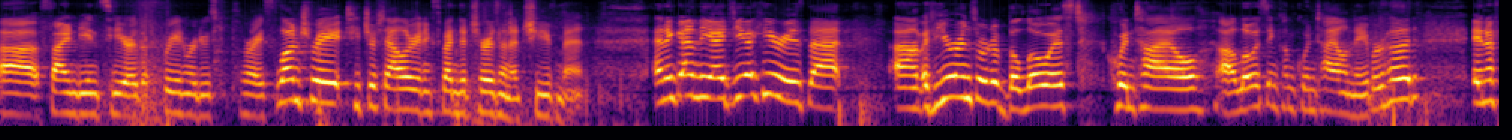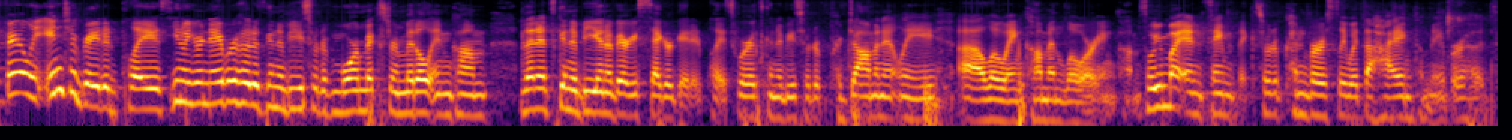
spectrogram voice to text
uh, findings here the free and reduced price lunch rate, teacher salary and expenditures, and achievement. And again, the idea here is that um, if you're in sort of the lowest quintile, uh, lowest income quintile neighborhood, in a fairly integrated place, you know, your neighborhood is going to be sort of more mixed or middle income than it's going to be in a very segregated place where it's going to be sort of predominantly uh, low income and lower income. So we might, and same thing, sort of conversely with the high income neighborhoods.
